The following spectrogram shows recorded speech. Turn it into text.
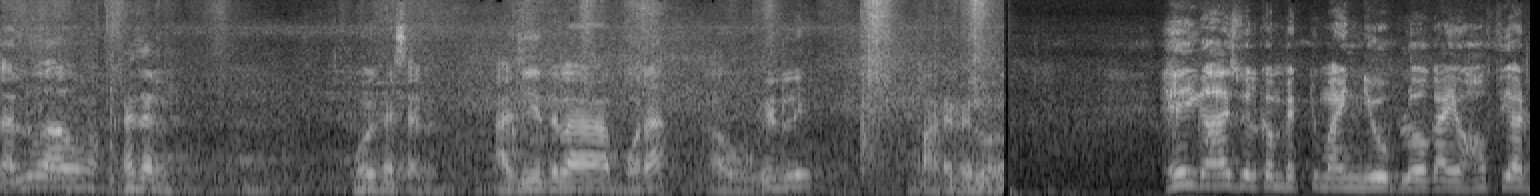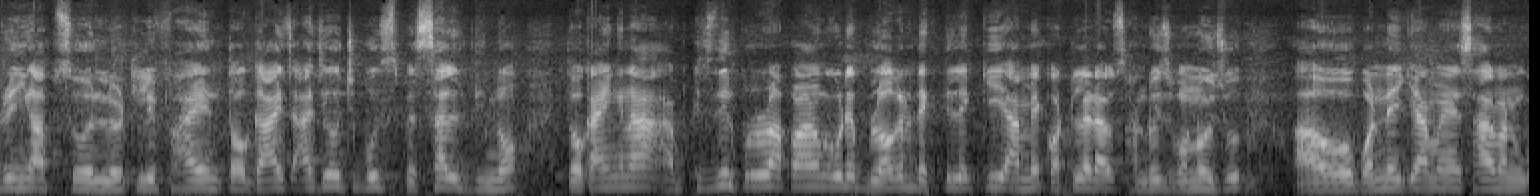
ଚାଲୁ ଆଉ ଖାଇସାରିଲୁ ମୁଁ ବି ଖାଇସାରିଲୁ ଆଜି ହେଇଥିଲା ବରା ଆଉ ଇଡ଼ଲି ବାହାରେ ଦେଲୁ hey guys welcome back to my new blog I hope you are doing absolutely फाइन तो गाइस आज हूँ बहुत स्पेशल दिन तो कहीं ना किसी दिन पूर्व आप गोटे ब्लग देखते कि आम कटलेट आ सांडविच बनाऊँ आउ बनई आम सार मानक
